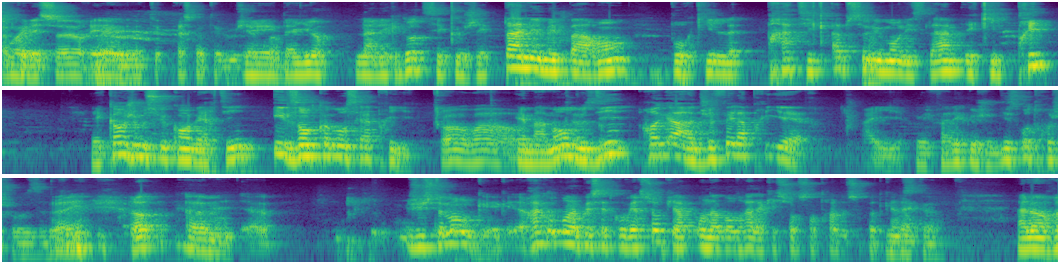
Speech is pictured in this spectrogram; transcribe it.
un connaisseur et euh, presque un théologien. Et d'ailleurs, l'anecdote, c'est que j'ai tanné mes parents pour qu'ils pratiquent absolument l'islam et qu'ils prient et quand je me suis converti, ils ont commencé à prier. Oh, wow. Et maman me dit, regarde, je fais la prière. il fallait que je dise autre chose. Alors, euh, euh, justement, raconte-moi un peu cette conversion, puis on abordera la question centrale de ce podcast. D'accord. Alors,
